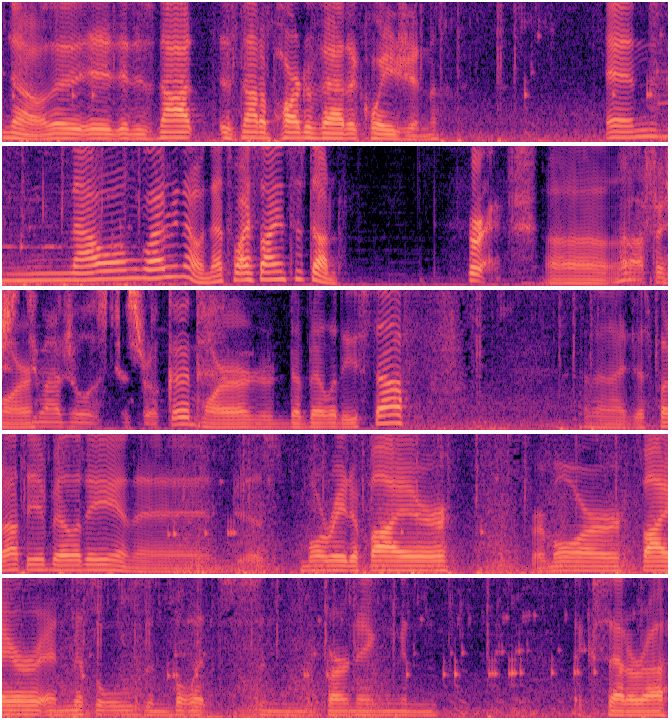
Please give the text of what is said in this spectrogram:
no, it, it is not. It's not a part of that equation. And now I'm glad we know, and that's why science is done. Correct. Uh, Uh, more, efficiency module is just real good. more ability stuff, and then I just put out the ability, and then just more rate of fire for more fire and missiles and bullets and burning and etc.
